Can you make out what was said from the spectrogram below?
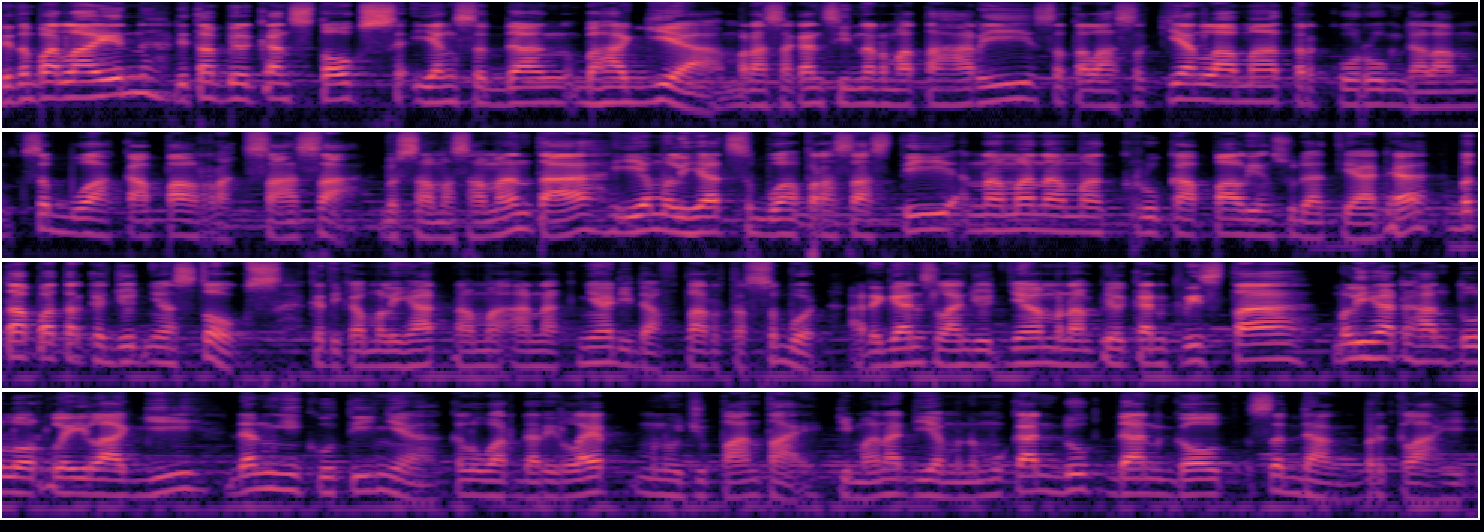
Di tempat lain, ditampilkan Stokes yang sedang bahagia merasakan sinar matahari setelah sekian lama terkurung dalam sebuah kapal raksasa. Bersama Samantha, ia melihat sebuah prasasti nama-nama kru kapal yang sudah tiada. Betapa terkejutnya Stokes ketika melihat nama anaknya di daftar tersebut. Adegan selanjutnya menampilkan Krista melihat hantu Lorelei lagi dan mengikutinya keluar dari lab menuju pantai, di mana dia menemukan Duke dan Gold sedang berkelahi.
